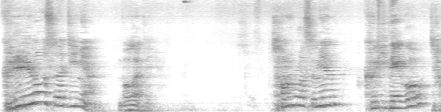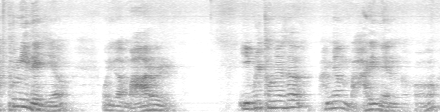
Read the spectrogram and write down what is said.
글로 써지면 뭐가 돼요? 손으로 쓰면 글이 되고 작품이 되지요. 우리가 말을 입을 통해서 하면 말이 되는 거고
